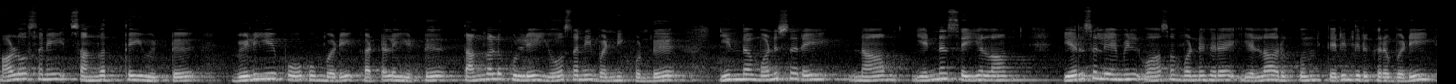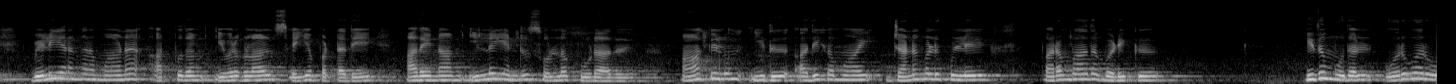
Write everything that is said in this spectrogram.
ஆலோசனை சங்கத்தை விட்டு வெளியே போகும்படி கட்டளையிட்டு தங்களுக்குள்ளே யோசனை பண்ணிக்கொண்டு இந்த மனுஷரை நாம் என்ன செய்யலாம்? எருசலேமில் வாசம் பண்ணுகிற எல்லாருக்கும் தெரிந்திருக்கிறபடி வெளியரங்கரமான அற்புதம் இவர்களால் செய்யப்பட்டதே அதை நாம் இல்லை என்று சொல்லக்கூடாது. ஆகிலும் இது அதிகமாய் ஜனங்களுக்குள்ளே பரம்பாதபடிக்கு இது முதல் ஒருவரோ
